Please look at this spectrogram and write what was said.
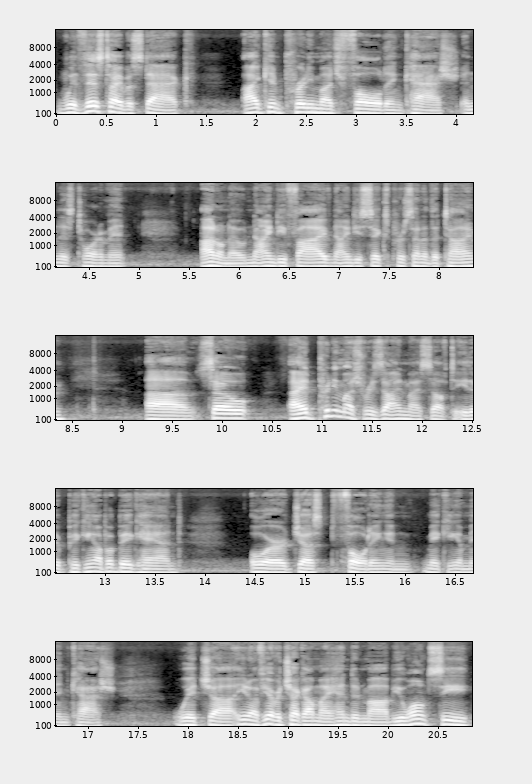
with this type of stack, I can pretty much fold in cash in this tournament. I don't know, 95, 96% of the time. Uh, so I had pretty much resigned myself to either picking up a big hand or just folding and making a min cash. Which, uh, you know, if you ever check out my Hendon mob, you won't see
